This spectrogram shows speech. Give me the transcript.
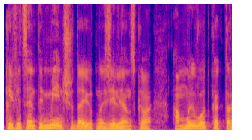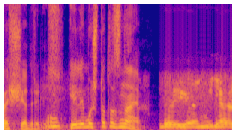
коэффициенты меньше дают на Зеленского, а мы вот как-то расщедрились. Ну, или мы что-то знаем? Да, я, я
